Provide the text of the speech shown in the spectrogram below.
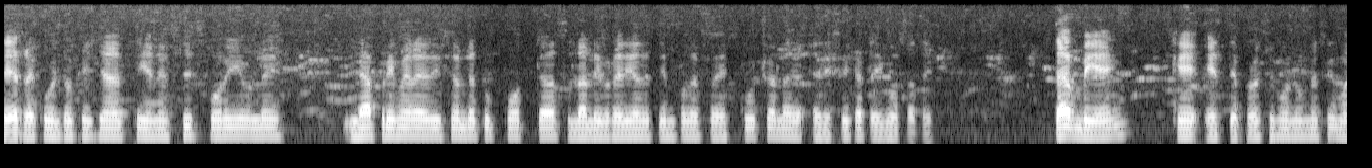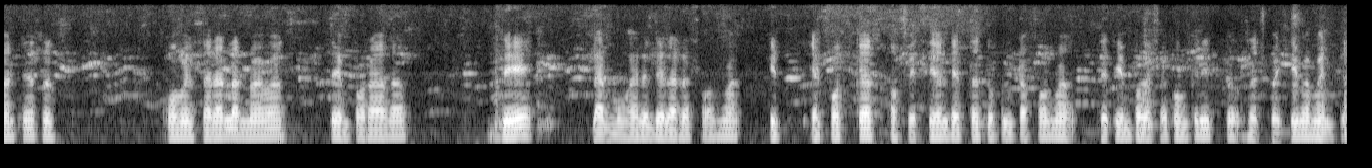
Te recuerdo que ya tienes disponible la primera edición de tu podcast, La Librería de Tiempo de Fe. Escúchala, edifícate y gózate. También que este próximo lunes y martes comenzarán las nuevas temporadas de Las Mujeres de la Reforma y el podcast oficial de esta tu plataforma de Tiempo de Fe con Cristo, respectivamente.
